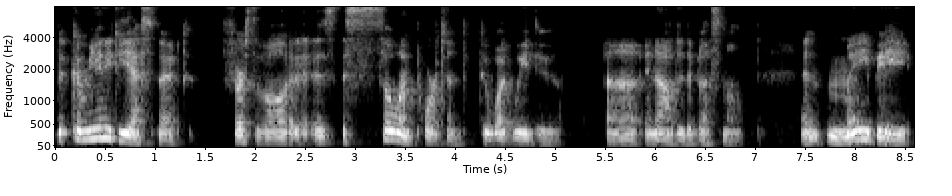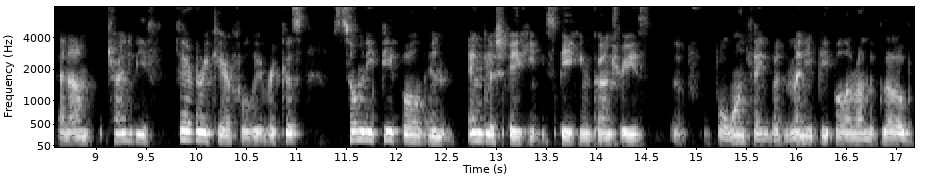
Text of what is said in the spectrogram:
the community aspect, first of all, is, is so important to what we do uh, in Art de Déplacement. And maybe, and I'm trying to be very careful here because so many people in English speaking, speaking countries, for one thing, but many people around the globe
